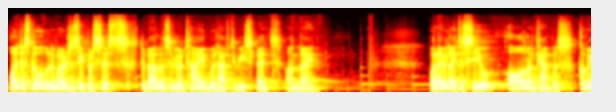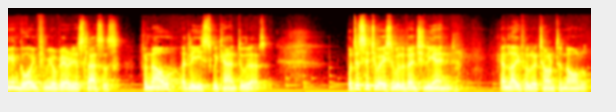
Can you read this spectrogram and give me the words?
While this global emergency persists, the balance of your time will have to be spent online. While I would like to see you all on campus, coming and going from your various classes, for now, at least, we can't do that. But this situation will eventually end and life will return to normal.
